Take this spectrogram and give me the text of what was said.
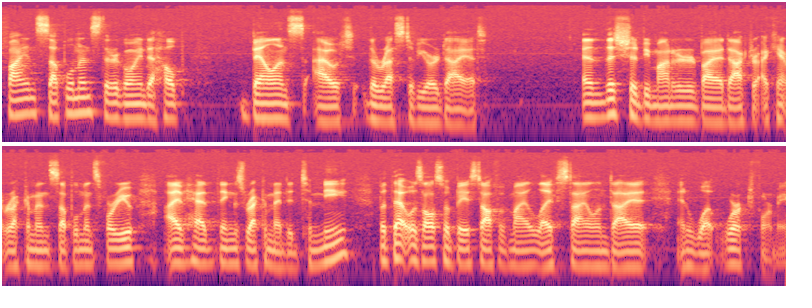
find supplements that are going to help balance out the rest of your diet. And this should be monitored by a doctor. I can't recommend supplements for you. I've had things recommended to me, but that was also based off of my lifestyle and diet and what worked for me.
